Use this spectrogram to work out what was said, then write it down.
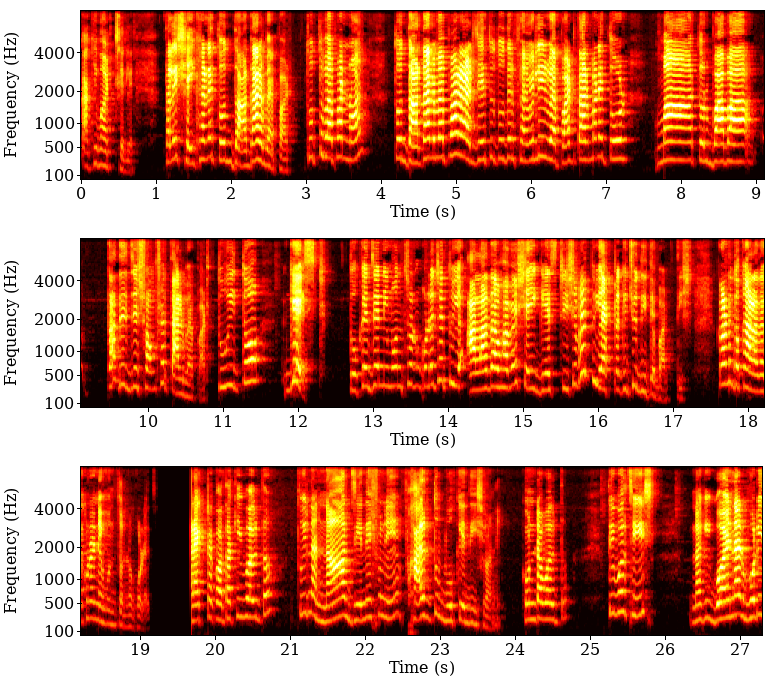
কাকিমার ছেলে। তাহলে সেইখানে তোর দাদার ব্যাপার। তোর তো ব্যাপার নয়। তোর দাদার ব্যাপার আর যেহেতু তোদের ফ্যামিলির ব্যাপার, তার মানে তোর মা, তোর বাবা, তাদের যে সংসার, তার ব্যাপার। তুই তো গেস্ট তোকে যে নিমন্ত্রণ করেছে, তুই আলাদাভাবে সেই গেস্ট হিসেবে তুই একটা কিছু দিতে পারতিস, কারণ তোকে আলাদা করে নেমন্তন্ন করেছে। আর একটা কথা কি বলতো? তুই না না জেনে শুনে ফালতু বকে দিস অনেক। কোনটা বলতো? তুই বলছিস, নাকি গয়নার ভরি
